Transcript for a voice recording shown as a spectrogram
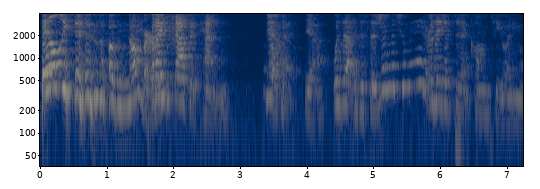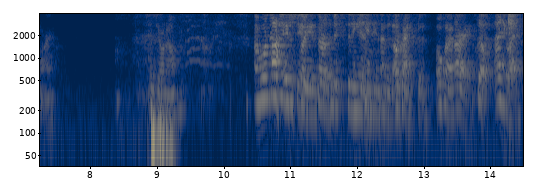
billions of numbers. But I stop at 10. yeah. Okay. Yeah. Was that a decision that you made, or they just didn't come to you anymore? I. I wonder if I they just like start answer- mixing I in. Okay. question. Okay. All right. So anyway, Just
